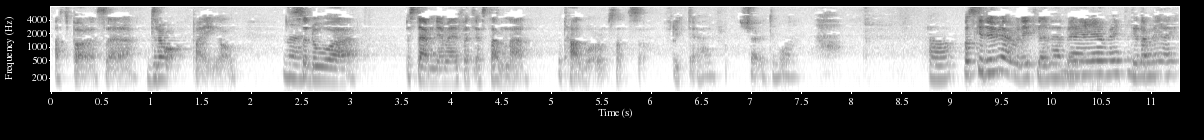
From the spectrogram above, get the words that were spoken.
att bara så här, dra på en gång. Nej. Så då bestämde jag mig för att jag stannar ett halvår och sen så flyttar jag härifrån. Kör ut vår. Ja. Vad ska du göra med ditt liv, Hebbe? Nej, jag vet inte. Dela med dig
